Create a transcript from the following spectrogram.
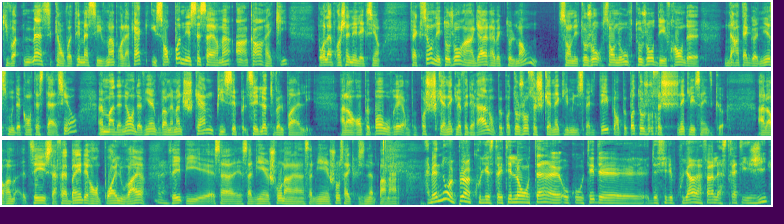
qui, votent mass- qui ont voté massivement pour la CAQ, ils sont pas nécessairement encore acquis pour la prochaine élection. Fait que si on est toujours en guerre avec tout le monde, si on est toujours, si on ouvre toujours des fronts de d'antagonisme ou de contestation, à un moment donné, on devient un gouvernement de chicane, puis c'est là qu'ils veulent pas aller. Alors, on peut pas ouvrir, on peut pas chicaner avec le fédéral, on peut pas toujours se chicaner avec les municipalités, puis on peut pas toujours se chicaner avec les syndicats. Alors, euh, tu sais, ça fait bien des ronds de poils ouverts, tu sais, puis euh, ça, ça devient chaud dans, ça devient chaud sur la cuisinette pas mal. Amène-nous un peu en coulisses. Tu as été longtemps euh, aux côtés de, de Philippe Couillard à faire la stratégie.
